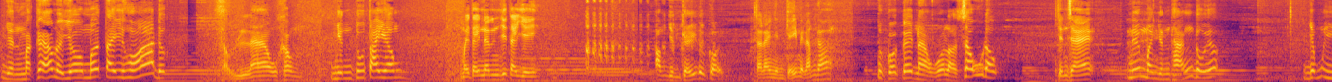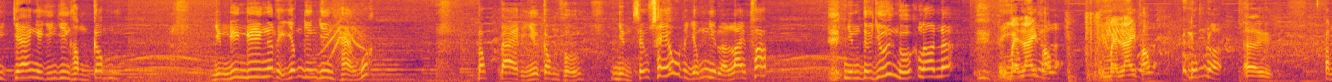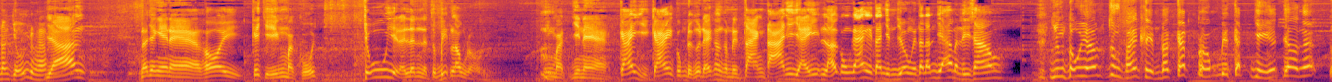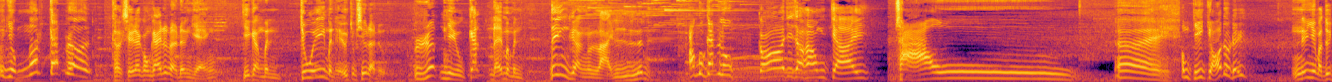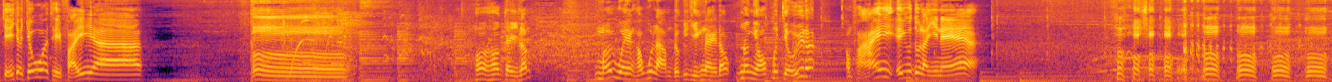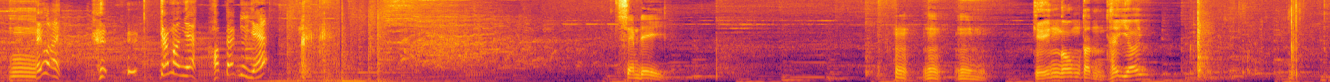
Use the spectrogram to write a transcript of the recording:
Nhìn mặc cái áo này vô mới tây hóa được. Tào lao không. Nhìn tôi tây không? Mày tây ninh với tây gì? Ông nhìn kỹ tôi coi tao đang nhìn kỹ mày lắm đó. Tôi coi cái nào gọi là xấu đâu. Chính xác. Nếu mà nhìn thẳng tôi á giống y chang như diễn viên hồng kông. Nhìn nghiêng nghiêng á thì giống diễn viên hàn quốc. Tóc tai thì như công phượng nhìn xéo xéo thì giống như là lai pháp. Nhìn từ dưới ngược lên á thì mày lai phóc là- mày lai phóc đúng rồi. Ừ. Ông đang chửi rồi hả? Giỡn. Nói cho nghe nè thôi cái chuyện mà của chú với lại linh là tôi biết lâu rồi. Nhưng mà vậy nè cái gì cái cũng đừng có để con mình tàn tạ như vậy. Lỡ con gái người ta nhìn vô người ta đánh giá mình thì sao? Nhưng tôi á tôi phải tìm ra cách tôi không biết cách gì hết trơn á. Tôi dùng hết cách rồi. Thật sự ra con gái rất là đơn giản. Chỉ cần mình chú ý mình hiểu chút xíu là được. Rất nhiều cách để mà mình tiến gần lại linh. Ông có cách luôn. Có chứ sao không trời? Sao Ây, ông chỉ chỗ tôi đi nếu như mà tôi chỉ cho chú á, thì phải à... ừm, hơi hơi kỳ lắm. Mới quen không có làm được cái chuyện này đâu. Nó nhột nó chửi đó. Không phải ý của tôi là gì nè? Hiểu rồi. Cảm ơn nha. Hợp tác vui vẻ. Xem đi Chuyện ngôn tình thế giới.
